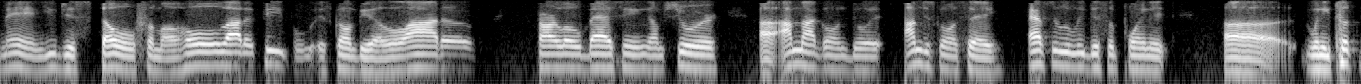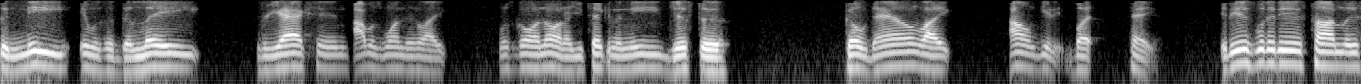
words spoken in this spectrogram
man, you just stole from a whole lot of people. It's going to be a lot of Charlo bashing, I'm sure. Uh, I'm not going to do it. I'm just going to say absolutely disappointed. Uh, when he took the knee, it was a delayed reaction. I was wondering, like, what's going on? Are you taking the knee just to go down. Like, I don't get it. But hey, it is what it is, Tymeless.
